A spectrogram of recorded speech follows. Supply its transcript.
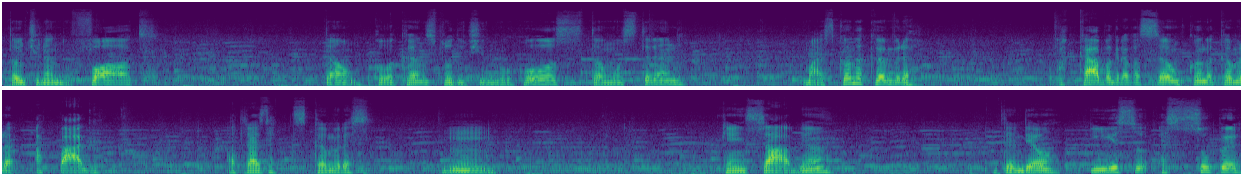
estão tirando fotos, estão colocando os produtinhos no rosto, estão mostrando. Mas quando a câmera acaba a gravação, quando a câmera apaga, atrás das câmeras. Hum, quem sabe, hein? entendeu? E isso é super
